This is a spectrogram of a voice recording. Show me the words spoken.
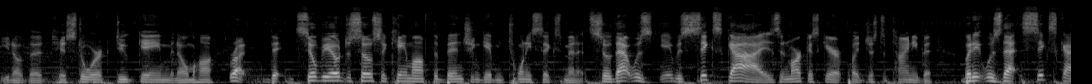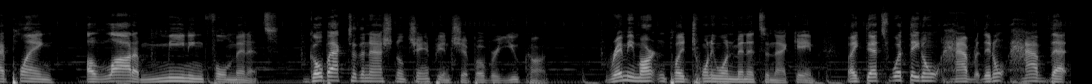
you know the historic Duke game in Omaha. Right. The, Silvio De Sousa came off the bench and gave him 26 minutes. So that was it was six guys, and Marcus Garrett played just a tiny bit, but it was that six guy playing a lot of meaningful minutes. Go back to the national championship over UConn. Remy Martin played 21 minutes in that game. Like that's what they don't have. They don't have that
